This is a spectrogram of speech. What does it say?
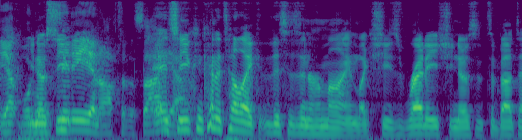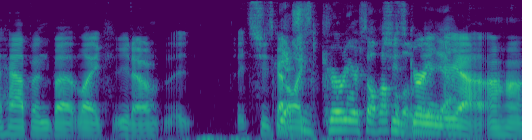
Yep, yep. We'll you know, to so you- city and off to the side. and yeah. so you can kind of tell like this is in her mind. Like she's ready. She knows it's about to happen, but like you know, it, it's she's got yeah, like she's girding herself up. she's girding. Bit, yeah, uh huh.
